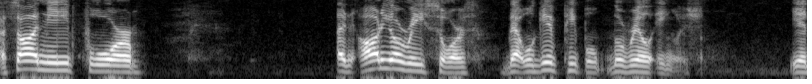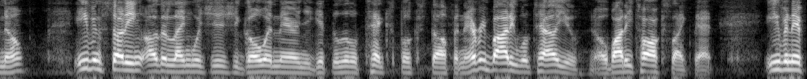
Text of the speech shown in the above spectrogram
I saw a need for an audio resource that will give people the real English. You know, even studying other languages, you go in there and you get the little textbook stuff, and everybody will tell you nobody talks like that. Even if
